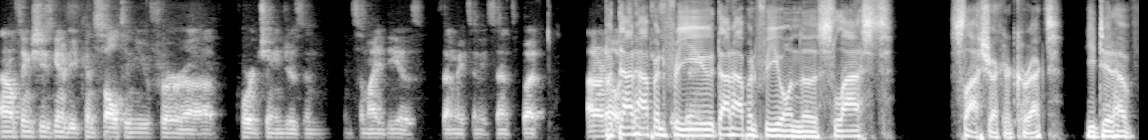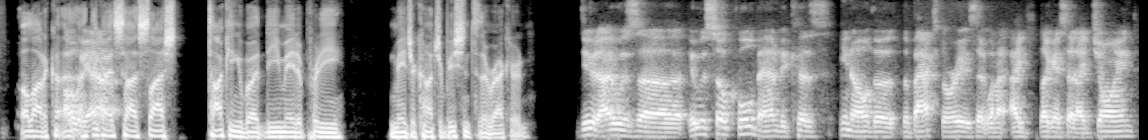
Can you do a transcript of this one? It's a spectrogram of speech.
I don't think she's going to be consulting you for uh, chord changes and, and some ideas. If that makes any sense, but I don't know. but that happened for thing. you that happened for you on the last slash record correct you did have a lot of Oh, i think i saw slash talking about that you made a pretty major contribution to the record dude i was uh it was so cool man because you know the the backstory is that when I, I like i said i joined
